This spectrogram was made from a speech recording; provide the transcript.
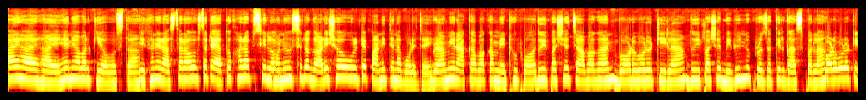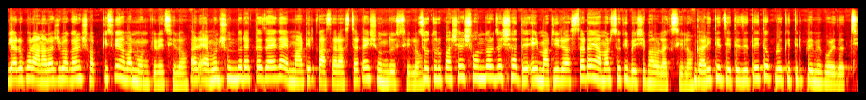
হায় হায় হায় এখানে আবার কি অবস্থা? এখানে রাস্তার অবস্থাটা এত খারাপ ছিল। মনে হচ্ছিল গাড়ি সহ উল্টে পানিতে না পড়ে যায়। গ্রামের আঁকা বাঁকা মেঠো পথ দুই পাশে চা বাগান বড় বড় টিলা দুই পাশে বিভিন্ন প্রজাতির গাছপালা, বড় বড় টিলার উপর আনারস বাগান, সবকিছুই আমার মন কেড়েছিল। আর এমন সুন্দর একটা জায়গায় মাটির কাঁচা রাস্তাটাই সুন্দর ছিল। চতুর্পাশের সৌন্দর্যের সাথে এই মাটির রাস্তাটাই আমার চোখে বেশি ভালো লাগছিল। গাড়িতে যেতে যেতেই তো প্রকৃতির প্রেমে পড়ে যাচ্ছি।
